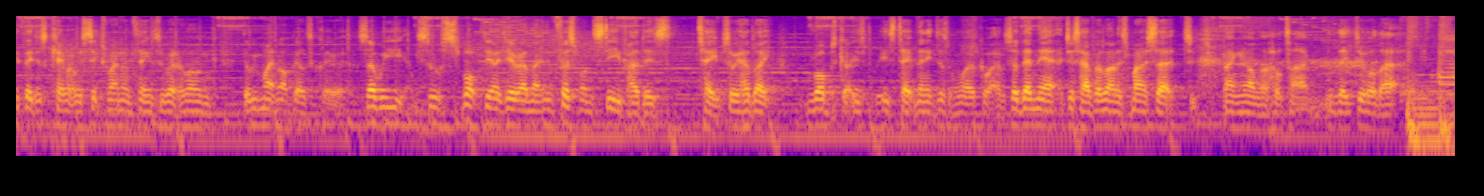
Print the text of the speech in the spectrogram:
if they just came up with six random things we went along, that we might not be able to clear it. So we sort of swapped the idea around. That in the first one, Steve had his tape, so we had like Rob's got his, his tape, then it doesn't work or whatever. So then they just have Alanis Morissette banging on the whole time. They do all that.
